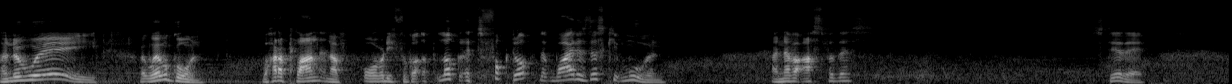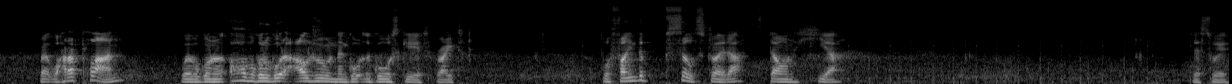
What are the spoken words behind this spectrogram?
And away! Right, where we're going? We had a plan and I've already forgot. Look, it's fucked up. Why does this keep moving? I never asked for this. Stay there. Right, we had a plan where we're gonna. Oh, we're gonna go to Ald'ruhn and then go to the Ghost Gate. Right. We'll find the Silt Strider. It's down here. This way.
